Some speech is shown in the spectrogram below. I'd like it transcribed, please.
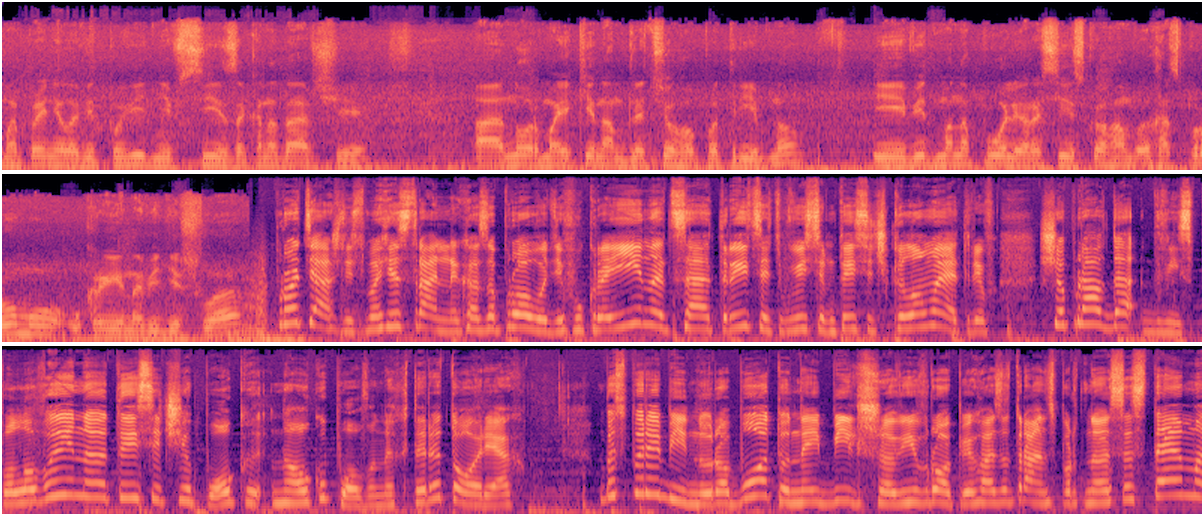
Ми прийняли відповідні всі законодавчі а, норми, які нам для цього потрібно. І від монополії російського Газпрому Україна відійшла. Протяжність магістральних газопроводів України це 38 тисяч кілометрів. Щоправда, 2,5 тисячі поки на окупованих територіях. Безперебійну роботу найбільшої в Європі газотранспортної системи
